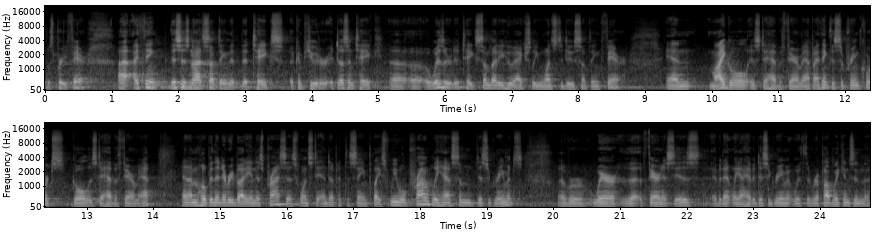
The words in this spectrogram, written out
was pretty fair. Uh, I think this is not something that, that takes a computer. It doesn't take uh, a, a wizard. It takes somebody who actually wants to do something fair. And my goal is to have a fair map. I think the Supreme Court's goal is to have a fair map. And I'm hoping that everybody in this process wants to end up at the same place. We will probably have some disagreements over where the fairness is. Evidently, I have a disagreement with the Republicans in the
